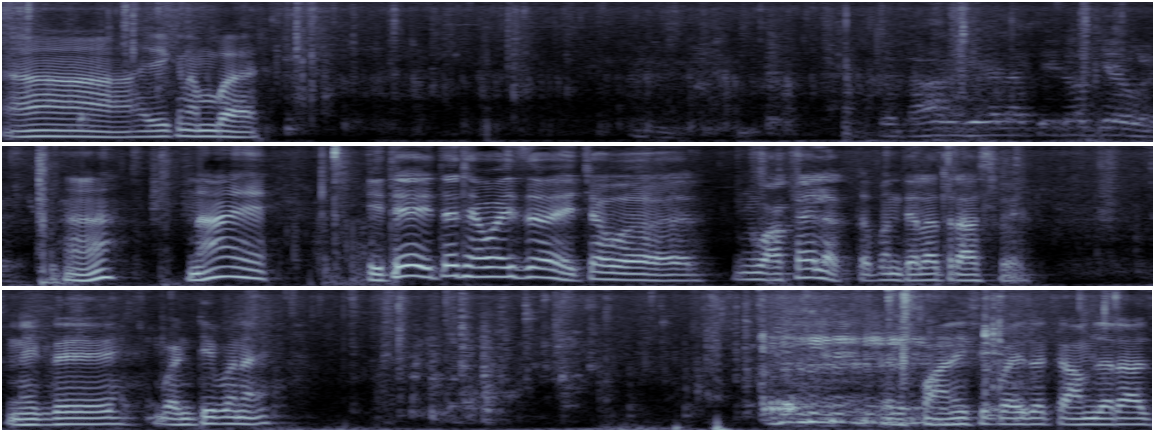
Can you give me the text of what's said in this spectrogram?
हां एक नंबर. हां? नाही इथे इथे ठेवायचं ह्याच्यावर वाकायला लागतं पण त्याला त्रास होईल. आणि इकडे बंटी पण आहे. तर पाणी शिपायचं काम जरा आज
